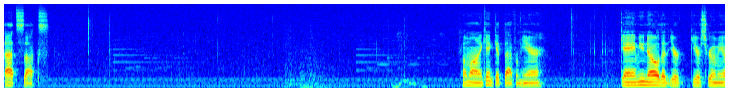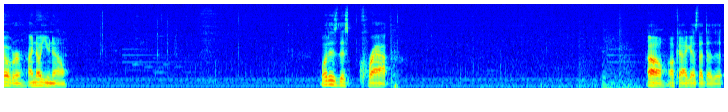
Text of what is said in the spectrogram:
that sucks. Come on, I can't get that from here. Game, you know that you're you're screwing me over. I know you know. What is this crap? Oh, okay, I guess that does it.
